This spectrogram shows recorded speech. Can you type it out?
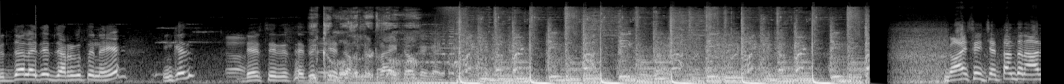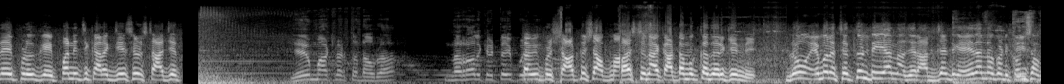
యుద్ధాలు అయితే జరుగుతున్నాయి. ఇంకేది? డేట్ సిరీస్ అయితే చేద్దాం. రైట్ ఓకే గాయస్ గాయస్ ఈ చెత్త అంతా నాదే. ఇప్పుడు ఇప్పటి నుంచి కలెక్ట్ చేసి స్టార్ట్ చేస్తాం ఏం మాట్లాడుతున్నావురా? నరాలు ఇప్పుడు షాప్ టు షాప్ ఫస్ట్ నాకు అట్ట ముక్క దొరికింది. బ్రో ఏమైనా చెత్త ఉంటే అన్న జర అర్జెంట్గా ఏదన్నా ఒకటి కొంచెం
